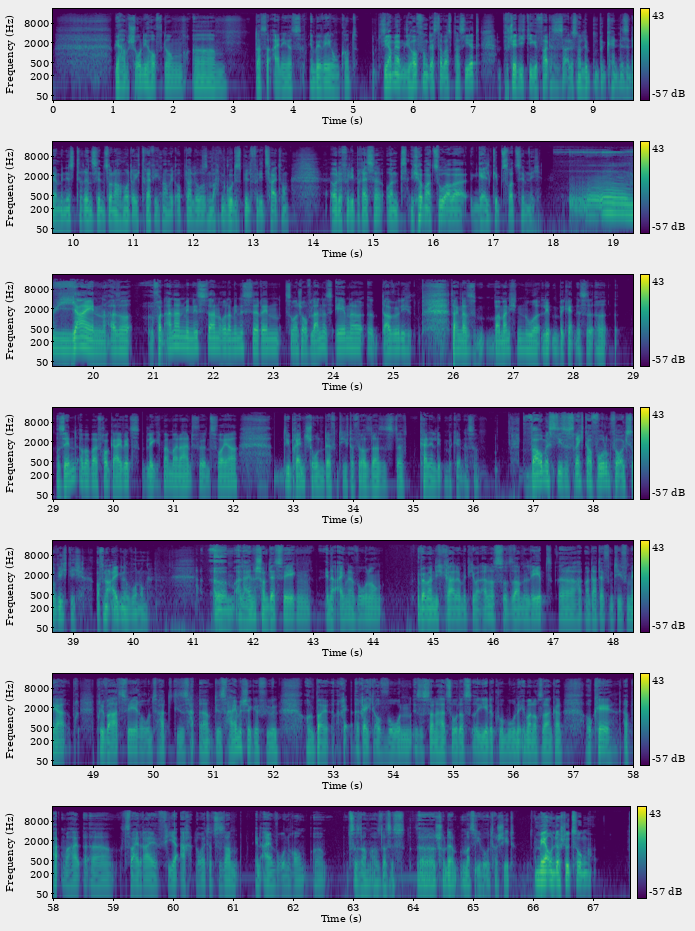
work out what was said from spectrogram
wir haben schon die Hoffnung, ähm, dass da einiges in Bewegung kommt. Sie haben ja die Hoffnung, dass da was passiert. Bestätigt die Gefahr, dass es alles nur Lippenbekenntnisse der Ministerin sind, so nach dem Motto, ich treffe mich mal mit Obdachlosen, mache ein gutes Bild für die Zeitung oder für die Presse und ich höre mal zu, aber Geld gibt es trotzdem nicht. Mm, jein, also von anderen Ministern oder Ministerinnen, zum Beispiel auf Landesebene, äh, da würde ich sagen, dass es bei manchen nur Lippenbekenntnisse äh, sind, aber bei Frau Geiwitz lege ich mal meine Hand für ein Zweier. Die brennt schon definitiv dafür. Also das ist das keine Lippenbekenntnisse. Warum ist dieses Recht auf Wohnung für euch so wichtig? Auf eine eigene Wohnung? Ähm, alleine schon deswegen in einer eigenen Wohnung, wenn man nicht gerade mit jemand anders zusammenlebt, äh, hat man da definitiv mehr Pri Privatsphäre und hat dieses, äh, dieses heimische Gefühl. Und bei Re Recht auf Wohnen ist es dann halt so, dass äh, jede Kommune immer noch sagen kann, okay, da packen wir halt äh, zwei, drei, vier, acht Leute zusammen in einem Wohnraum äh, zusammen. Also das ist äh, schon der massive Unterschied. Mehr Unterstützung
